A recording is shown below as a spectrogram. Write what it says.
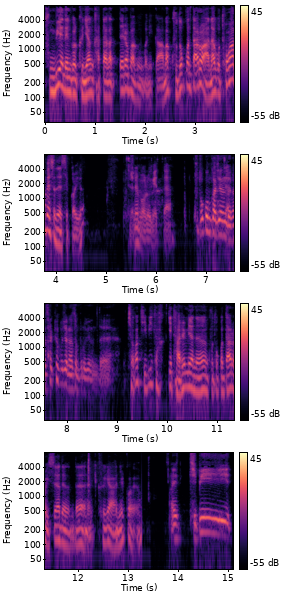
북미에 낸 걸 그냥 갖다가 때려박은 거니까. 아마 구독권 따로 안 하고 통합해서 냈을 걸요? 잘 모르겠다. 구독권까지는 진짜. 내가 살펴보지 않아서 모르겠는데. 저거 DB 각기 다르면은 구독권 따로 있어야 되는데, 그게 아닐 거예요. 아니 DB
